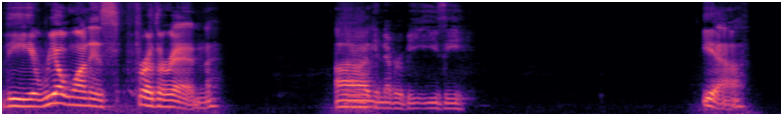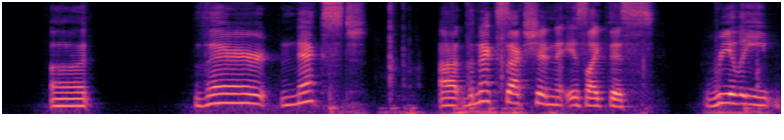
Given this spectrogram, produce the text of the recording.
the real one is further in. Uh, Uh, can never be easy. yeah. Uh, their next, uh, the next section is like this really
